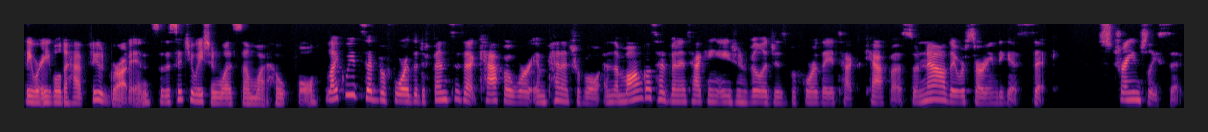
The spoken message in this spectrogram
they were able to have food brought in, so the situation was somewhat hopeful. Like we'd said before, the defenses at Kaffa were impenetrable, and the Mongols had been attacking Asian villages before they attacked Kaffa, so now they were starting to get sick. Strangely sick.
